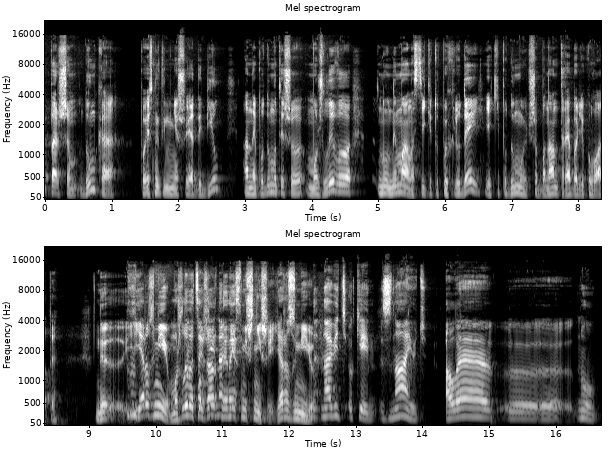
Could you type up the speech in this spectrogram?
перша думка пояснити мені, що я дебіл, а не подумати, що можливо, ну нема настільки тупих людей, які подумають, що банан треба лікувати. Не, я розумію, можливо, цей Окей, жарт не найсмішніший. Я розумію. Навіть окей, знають, але е, е, ну.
